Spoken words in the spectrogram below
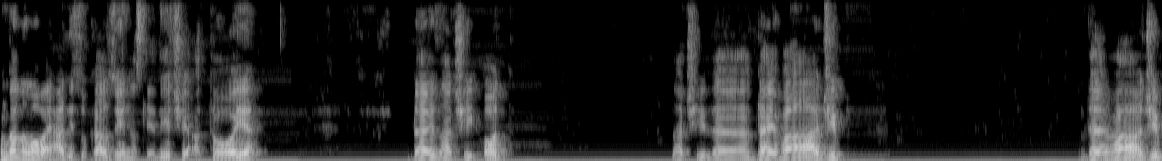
Uglavnom, ovaj hadis ukazuje na sljedeće, a to je da je, znači, od znači, da, da je vađib da je vađib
